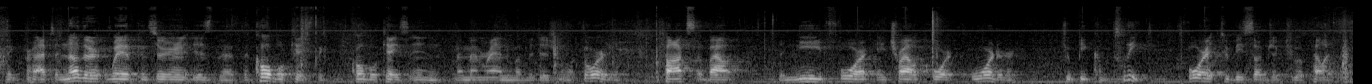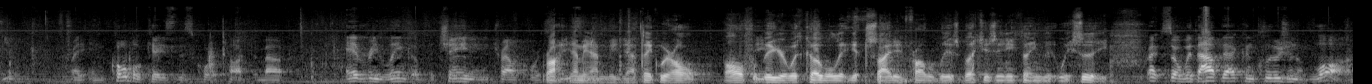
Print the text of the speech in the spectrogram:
think perhaps another way of considering it is the, the Coble case. The Coble case in my memorandum of additional authority talks about the need for a trial court order to be complete, for it to be subject to appellate review. Right? In Coble case, this court talked about every link of the chain in the trial court's Right, I mean, I mean, I think we're all, all familiar with Coble, it gets cited probably as much as anything that we see. Right, so without that conclusion of law,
